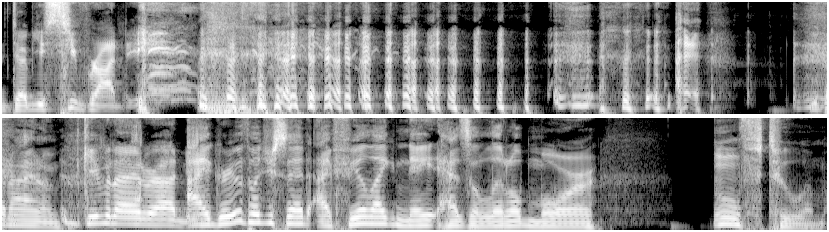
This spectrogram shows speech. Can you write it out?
WC Rodney. Keep an eye on him. Keep an eye on Rodney. I agree with what you said. I feel like Nate has a little more oomph to him,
